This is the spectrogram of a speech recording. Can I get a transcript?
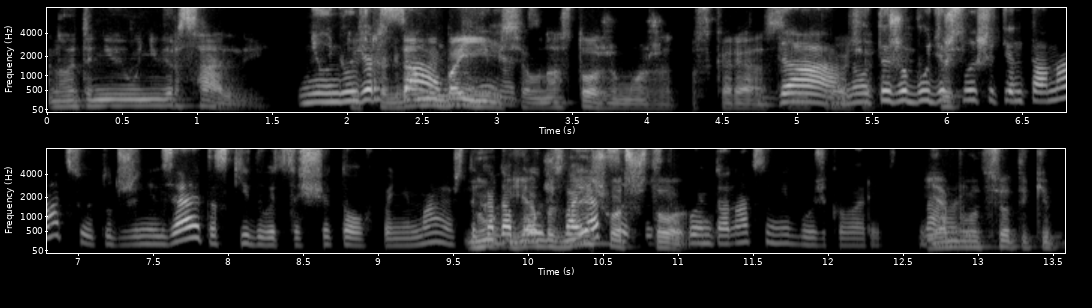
но это не универсальный. Не есть, когда мы боимся, нет. у нас тоже может ускоряться Да, но ты же будешь есть, слышать интонацию, тут же нельзя это скидывать со счетов, понимаешь? Ты ну, когда я бы, будешь знаешь, бояться, вот ты с что, такой интонацией не будешь говорить. я Да, бы вот все-таки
